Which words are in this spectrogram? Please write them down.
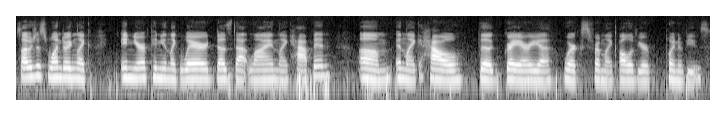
so i was just wondering like in your opinion like where does that line like happen um, and like how the gray area works from like all of your point of views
